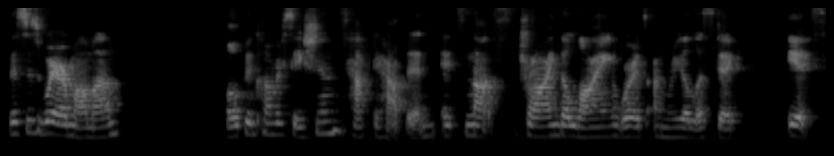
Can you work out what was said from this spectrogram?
this is where mama open conversations have to happen. It's not drawing the line where it's unrealistic. It's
